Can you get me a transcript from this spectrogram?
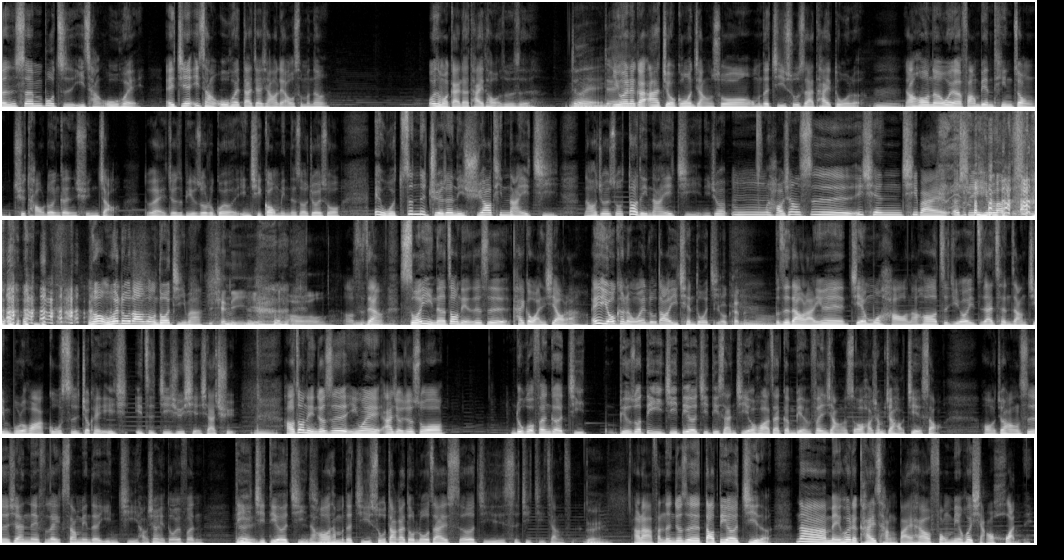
好，人生不止一场误会。哎，今天一场误会，大家想要聊什么呢？为什么改了抬头？是不是？对，因为那个阿九跟我讲说，我们的集数实在太多了。嗯，然后呢，为了方便听众去讨论跟寻找，对，就是比如说，如果有引起共鸣的时候，就会说。哎、欸，我真的觉得你需要听哪一集，然后就会说到底哪一集？你就嗯，好像是一千七百二十一嘛。然后我们会录到这么多集吗？一千零一夜哦哦，是这样。所以呢，重点就是开个玩笑啦。哎、欸，有可能我会录到一千多集，有可能哦，不知道啦。因为节目好，然后自己又一直在成长进步的话，故事就可以一起一直继续写下去。嗯，好，重点就是因为阿九就说。如果分个几，比如说第一季、第二季、第三季的话，在跟别人分享的时候，好像比较好介绍哦。就好像是现在 Netflix 上面的影集，好像也都会分第一季、第二季，然后他们的集数大概都落在十二集、十几集这样子。对，好啦，反正就是到第二季了。那美会的开场白还有封面会想要换呢，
